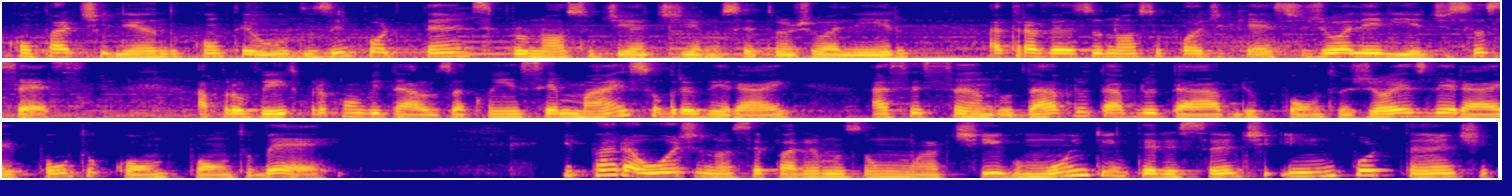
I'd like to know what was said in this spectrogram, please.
compartilhando conteúdos importantes para o nosso dia a dia no setor joalheiro através do nosso podcast Joalheria de Sucesso. Aproveito para convidá-los a conhecer mais sobre a Verai acessando www.joiasverai.com.br. E para hoje nós separamos um artigo muito interessante e importante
